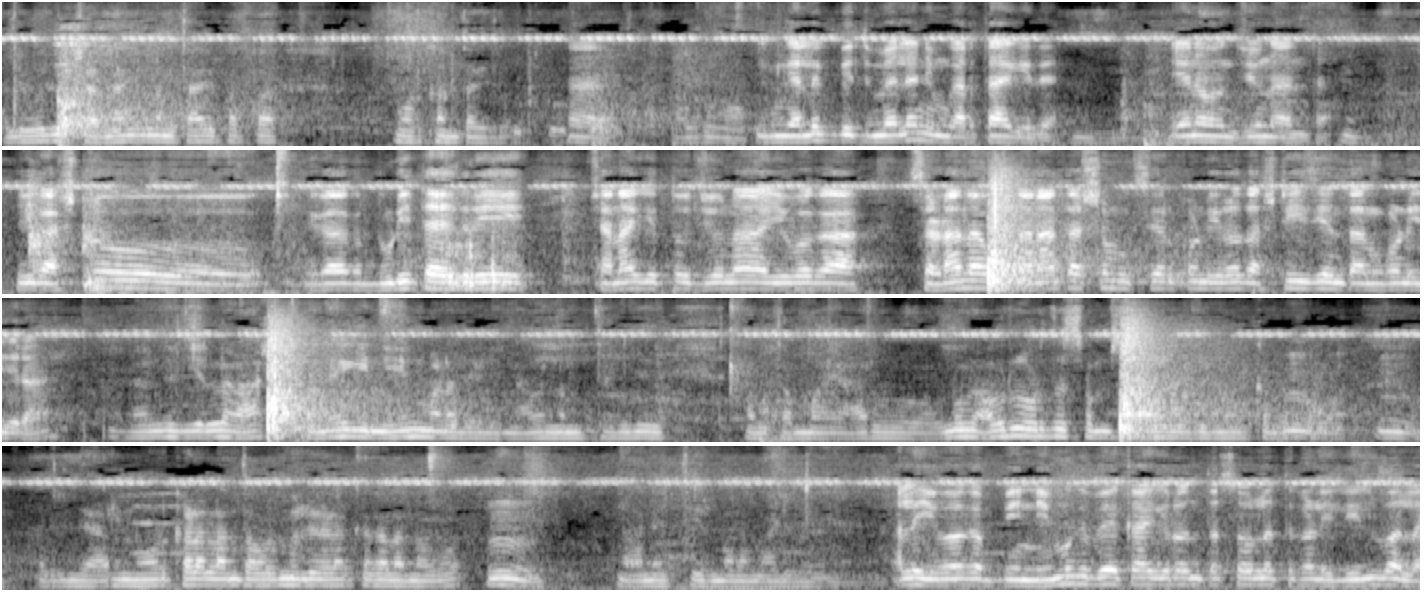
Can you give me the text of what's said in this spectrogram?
ಅಲ್ಲಿ ಹೋಗಿ ಚೆನ್ನಾಗಿ ನಮ್ಮ ತಾಯಿ ಪಾಪ ನೋಡ್ಕೊತಾ ಇದ್ರು. ಹಾಂ. ಅವರು ಈಗ ನೆಲಕ್ಕೆ ಬಿದ್ದ ಮೇಲೆ ನಿಮ್ಗೆ ಅರ್ಥ ಆಗಿದೆ. ಏನೋ ಒಂದು ಜೀವನ ಅಂತ. ಈಗ ಅಷ್ಟು ಈಗ ದುಡಿತಾ ಇದ್ರಿ ಚೆನ್ನಾಗಿತ್ತು ಜೀವನ ಇವಾಗ ಸಡನ್ ಆಗಿ ಒಂದು ಅನಾಥಾಶ್ರಮಕ್ಕೆ ಸೇರ್ಕೊಂಡು ಇರೋದು ಅಷ್ಟು ಈಸಿ ಅಂತ ಅನ್ಕೊಂಡಿದ್ದೀರಾ? ನನಗೆ ಎಲ್ಲ ಅಷ್ಟು ಕೊನೆಗೆ ಇನ್ನೇನು ಮಾಡೋದು ಹೇಳಿ ನಾವು ನಮ್ಮ ತಂಗಿ ನಮ್ಮ ತಮ್ಮ ಯಾರು ಅವನು ಅವರು ಅವ್ರದ್ದು ಸಂಸಾರ ಅವ್ರದ್ದು ನೋಡ್ಕೋಬೇಕು. ಅದರಿಂದ ಯಾರು ನೋಡ್ಕೊಳ್ಳಲ್ಲ ಅಂತ ಅವ್ರ ಮೇಲೆ ಹೇಳೋಕ್ಕಾಗಲ್ಲ ನಾವು. ನಾನೇ ತೀರ್ಮಾನ ಮಾಡಿದ್ದೀನಿ. ಅಲ್ಲ ಇವಾಗ ನಿಮಗೆ ಬೇಕಾಗಿರುವಂಥ ಸವಲತ್ತುಗಳು ಇಲ್ಲಿ ಇಲ್ವಲ್ಲ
